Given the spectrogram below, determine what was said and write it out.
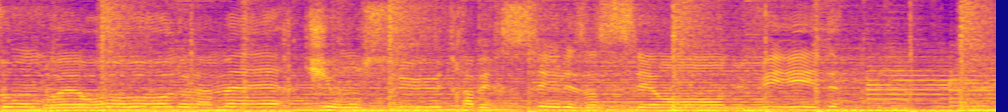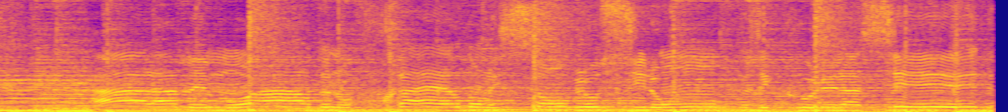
Sombres héros de la mer qui ont su traverser les océans du vide. À la mémoire de nos frères dont les sanglots si longs faisaient couler l'acide.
